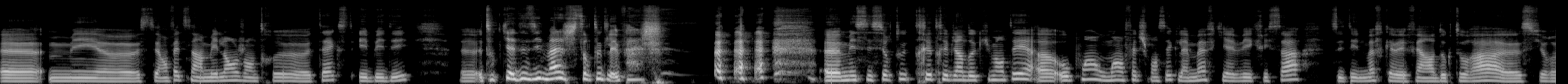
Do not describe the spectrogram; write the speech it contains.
mais c'est en fait, c'est un mélange entre texte et BD. donc, il y a des images sur toutes les pages. Euh, mais c'est surtout très très bien documenté euh, au point où moi en fait je pensais que la meuf qui avait écrit ça c'était une meuf qui avait fait un doctorat euh, sur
